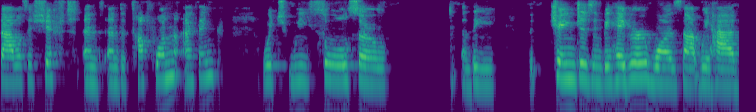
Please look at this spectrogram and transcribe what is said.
That was a shift and and a tough one, I think, which we saw also the the changes in behavior was that we had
